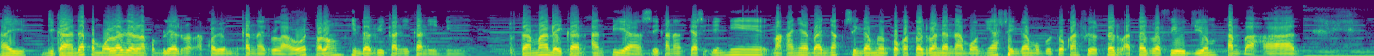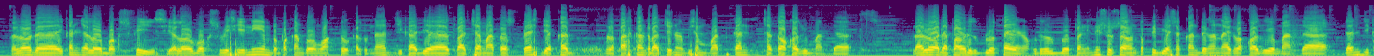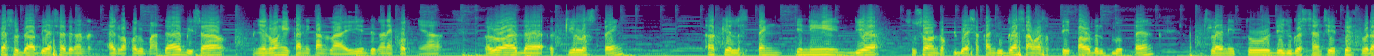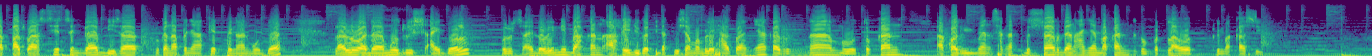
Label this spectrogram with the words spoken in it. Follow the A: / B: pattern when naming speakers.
A: Hai, jika Anda pemula dalam pembelian akuarium ikan air laut, tolong hindari ikan-ikan ini. Pertama ada ikan antias. Ikan antias ini makannya banyak sehingga menumpuk kotoran dan amonia sehingga membutuhkan filter atau refugium tambahan. Lalu ada ikan yellow box fish. Yellow box fish ini merupakan bom waktu karena jika dia terancam atau stres dia akan melepaskan racun yang bisa mematikan satu akuarium Anda. Lalu ada powder blue tank. Powder blue tank ini susah untuk dibiasakan dengan air akuarium Anda. Dan jika sudah biasa dengan air akuarium Anda, bisa menyeruang ikan-ikan lain dengan ekornya. Lalu ada Achilles tank. Achilles tank ini dia susah untuk dibiasakan juga sama seperti powder blue tank. Selain itu, dia juga sensitif terhadap parasit sehingga bisa terkena penyakit dengan mudah. Lalu ada Mudrish Idol. Mudrish Idol ini bahkan ahli juga tidak bisa memeliharanya karena membutuhkan akuarium yang sangat besar dan hanya makan rumput laut. Terima kasih.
